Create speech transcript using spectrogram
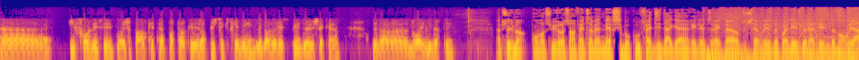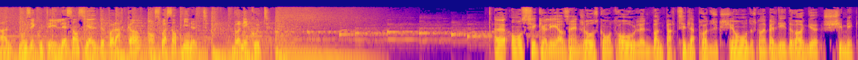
euh, il faut laisser, moi je pense qu'il est important que les gens puissent s'exprimer, mais dans le respect de chacun, de leurs droits et libertés. Absolument. On va suivre ça en fin de semaine. Merci beaucoup, Fadi Daguerre et le directeur du service de police de la ville de Montréal. Vous écoutez l'essentiel de Paul Arcan en 60 minutes. Bonne écoute. Euh, on sait que les Hells Angels contrôlent une bonne partie de la production de ce qu'on appelle des drogues chimiques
